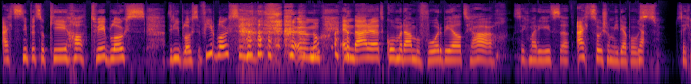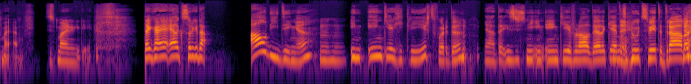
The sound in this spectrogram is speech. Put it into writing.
Acht snippets, oké. Ha, twee blogs, drie blogs, vier blogs. Ehm, Nog? En daaruit komen dan bijvoorbeeld, ja, zeg maar iets, eh, acht social media posts. Zeg maar, het is maar een idee. Dan ga je eigenlijk zorgen dat al die dingen Mhm. in één keer gecreëerd worden. Ja, dat is dus niet in één keer, voor alle duidelijkheid. Nee. bloed, zweet en tranen.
